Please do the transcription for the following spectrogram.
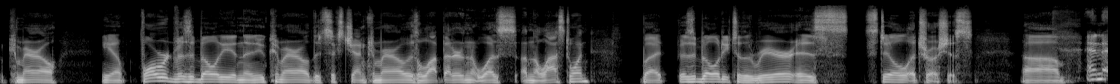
a Camaro. You know, forward visibility in the new Camaro, the sixth gen Camaro, is a lot better than it was on the last one, but visibility to the rear is still atrocious. Um, and uh,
